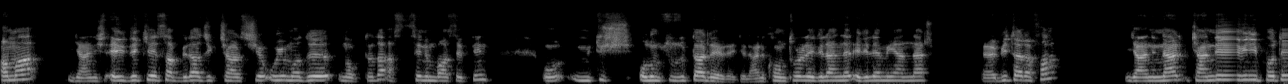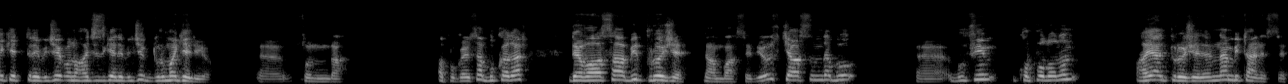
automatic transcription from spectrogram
ama yani işte evdeki hesap birazcık çarşıya uymadığı noktada senin bahsettiğin o müthiş olumsuzluklar devreye geliyor. Hani kontrol edilenler, edilemeyenler e, bir tarafa yani ner, kendi evini ipotek ettirebilecek, ona haciz gelebilecek duruma geliyor e, sonunda. Apokalips'ten bu kadar devasa bir projeden bahsediyoruz ki aslında bu e, bu film Coppola'nın hayal projelerinden bir tanesi.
